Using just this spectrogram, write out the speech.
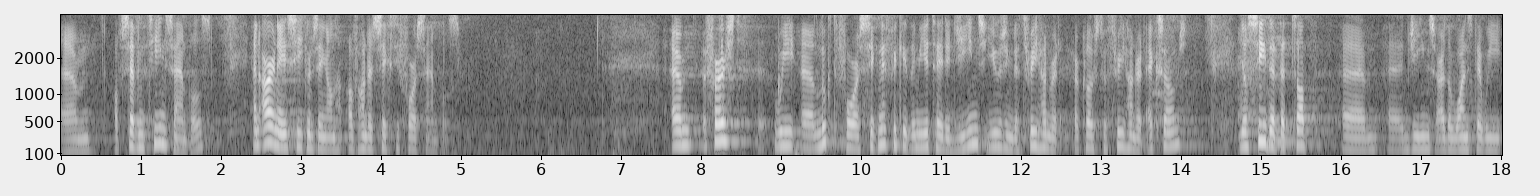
um, of 17 samples, and RNA sequencing on, of 164 samples. Um, first, we uh, looked for significantly mutated genes using the 300 or close to 300 exomes. You'll see that the top um, uh, genes are the ones that we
